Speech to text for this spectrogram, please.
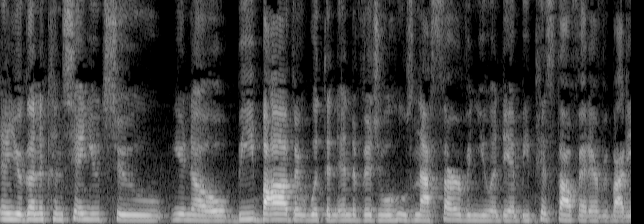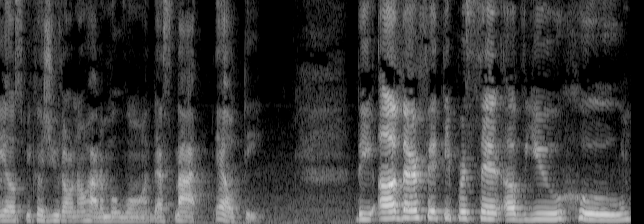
and you're going to continue to, you know, be bothered with an individual who's not serving you and then be pissed off at everybody else because you don't know how to move on. That's not healthy. The other 50% of you who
